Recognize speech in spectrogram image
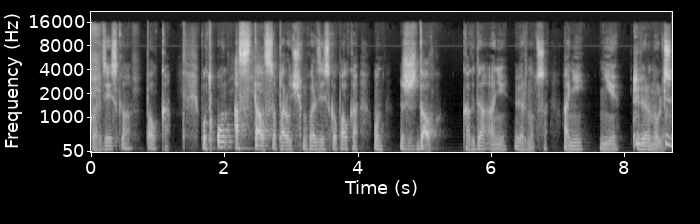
гвардейского полка. Вот он остался поручиком гвардейского полка. Он ждал, когда они вернутся. Они не вернулись.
